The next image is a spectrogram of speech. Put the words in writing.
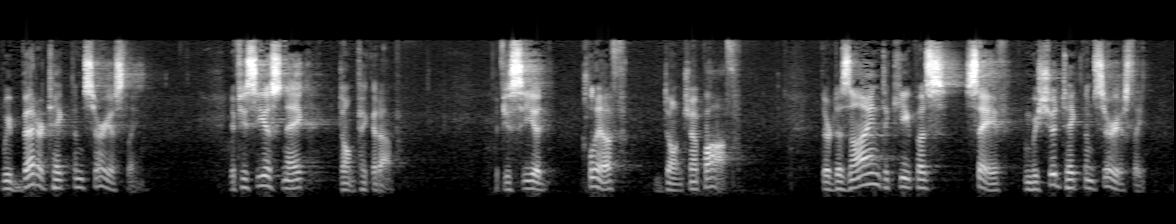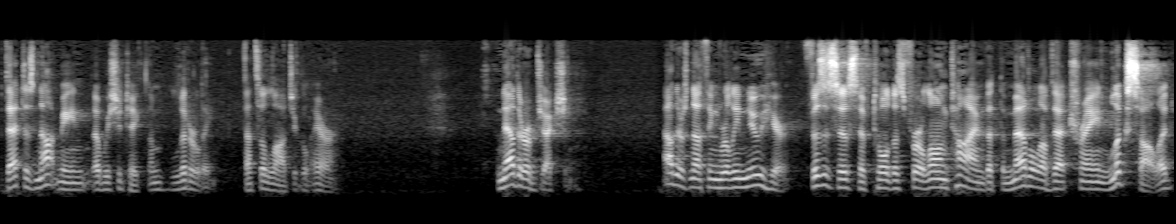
We better take them seriously. If you see a snake, don't pick it up. If you see a cliff, don't jump off. They're designed to keep us safe, and we should take them seriously. But that does not mean that we should take them literally. That's a logical error. Another objection. Now, there's nothing really new here. Physicists have told us for a long time that the metal of that train looks solid,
